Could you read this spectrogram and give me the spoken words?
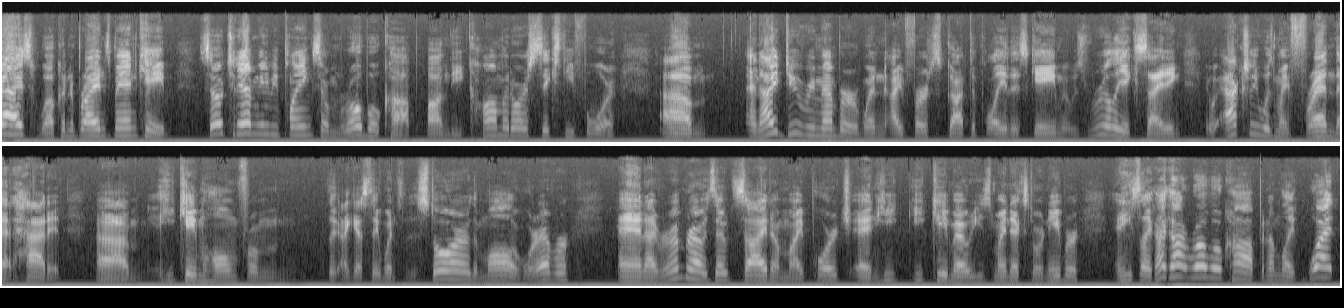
Guys, welcome to Brian's Man Cave. So today I'm going to be playing some RoboCop on the Commodore 64. Um, and I do remember when I first got to play this game, it was really exciting. It actually was my friend that had it. Um, he came home from, the, I guess they went to the store, the mall, or wherever. And I remember I was outside on my porch, and he, he came out, he's my next door neighbor, and he's like, I got RoboCop! And I'm like, what?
